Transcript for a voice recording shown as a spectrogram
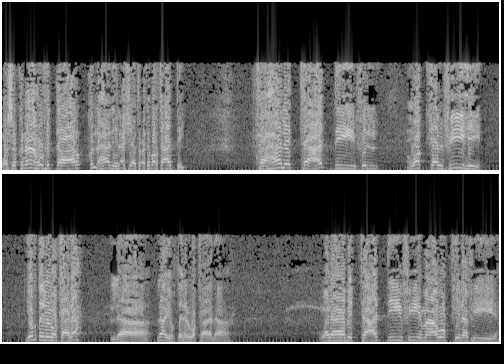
وسكناه في الدار. كل هذه الأشياء تعتبر تعدي. فهل التعدي في الموكل فيه يبطل الوكالة؟ لا لا يبطل الوكالة. ولا بالتعدي فيما وكل فيه.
